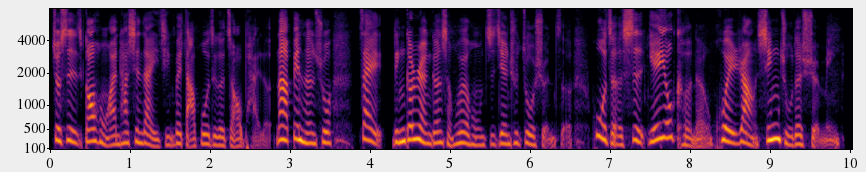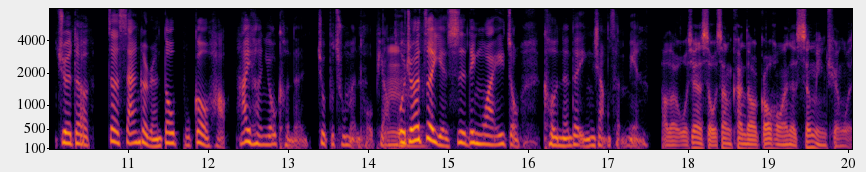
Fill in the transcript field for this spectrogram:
就是高虹安，他现在已经被打破这个招牌了。那变成说，在林根仁跟沈慧红之间去做选择，或者是也有可能会让新竹的选民觉得。这三个人都不够好，他也很有可能就不出门投票。嗯、我觉得这也是另外一种可能的影响层面。好了，我现在手上看到高虹安的声明全文，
